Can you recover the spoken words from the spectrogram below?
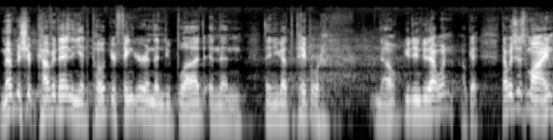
Membership covenant, and you had to poke your finger and then do blood, and then, then you got the paperwork. No, you didn't do that one? Okay. That was just mine.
